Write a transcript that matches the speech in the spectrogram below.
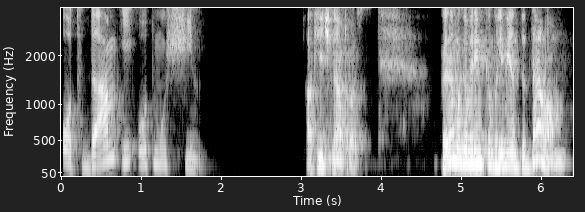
от дам и от мужчин? Отличный вопрос. Когда мы говорим комплименты дамам,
